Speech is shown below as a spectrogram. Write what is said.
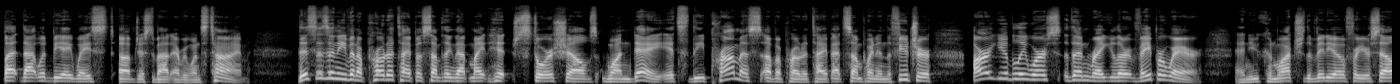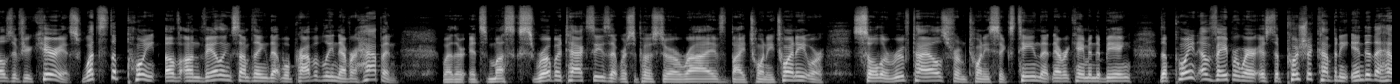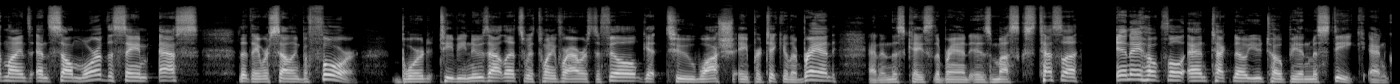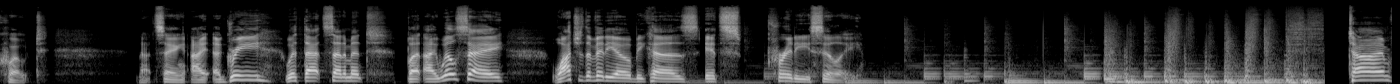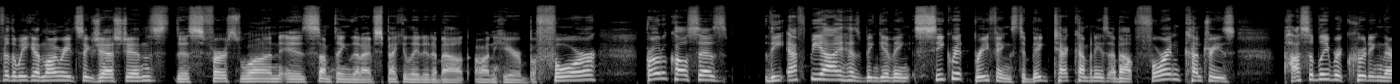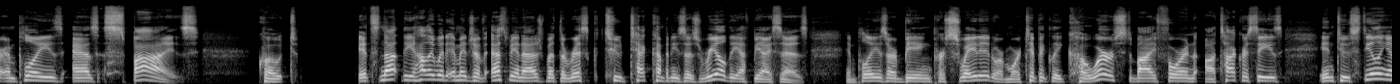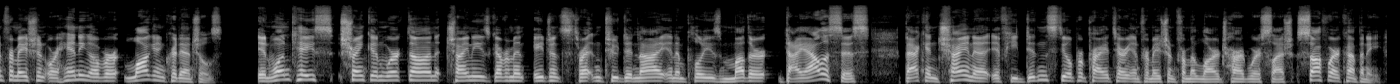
but that would be a waste of just about everyone's time. This isn't even a prototype of something that might hit store shelves one day. It's the promise of a prototype at some point in the future, arguably worse than regular vaporware. And you can watch the video for yourselves if you're curious. What's the point of unveiling something that will probably never happen? Whether it's Musk's robotaxis that were supposed to arrive by 2020 or solar roof tiles from 2016 that never came into being, the point of vaporware is to push a company into the headlines and sell more of the same S that they were selling before. Bored TV news outlets with 24 hours to fill get to wash a particular brand, and in this case, the brand is Musk's Tesla, in a hopeful and techno utopian mystique, end quote. Not saying I agree with that sentiment, but I will say watch the video because it's pretty silly. Time for the weekend long read suggestions. This first one is something that I've speculated about on here before. Protocol says the FBI has been giving secret briefings to big tech companies about foreign countries possibly recruiting their employees as spies. Quote, it's not the Hollywood image of espionage, but the risk to tech companies is real, the FBI says. Employees are being persuaded, or more typically coerced, by foreign autocracies into stealing information or handing over login credentials. In one case Schrenken worked on, Chinese government agents threatened to deny an employee's mother dialysis back in China if he didn't steal proprietary information from a large hardware slash software company.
